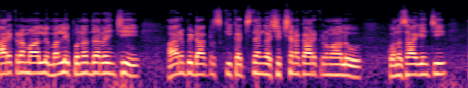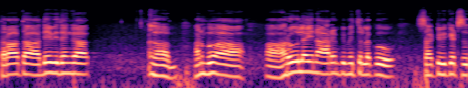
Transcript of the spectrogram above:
కార్యక్రమాలు మళ్ళీ పునరుద్ధరించి ఆర్ఎంపీ డాక్టర్స్కి ఖచ్చితంగా శిక్షణ కార్యక్రమాలు కొనసాగించి తర్వాత అదేవిధంగా అనుభవ అర్హులైన ఆర్ఎంపీ మిత్రులకు సర్టిఫికెట్స్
